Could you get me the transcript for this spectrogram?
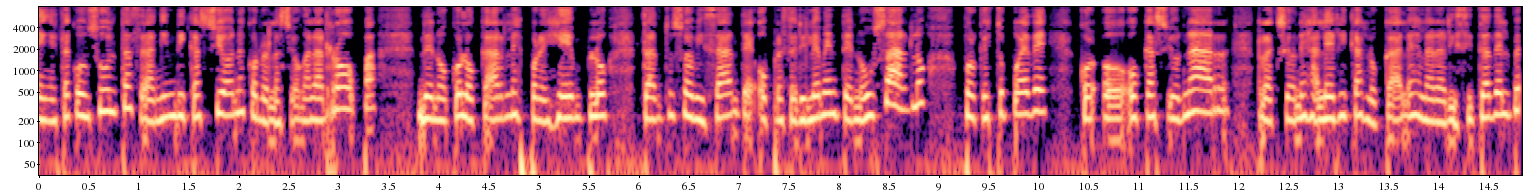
en esta consulta se dan indicaciones con relación a la ropa, de no colocarles, por ejemplo, tanto suavizante o preferiblemente no usarlo, porque esto puede ocasionar reacciones alérgicas locales a la naricita del bebé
